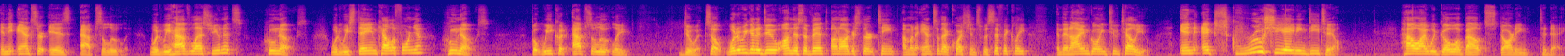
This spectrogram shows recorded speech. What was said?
And the answer is absolutely. Would we have less units? Who knows? Would we stay in California? Who knows? But we could absolutely do it. So, what are we going to do on this event on August 13th? I'm going to answer that question specifically, and then I am going to tell you in excruciating detail how I would go about starting today.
